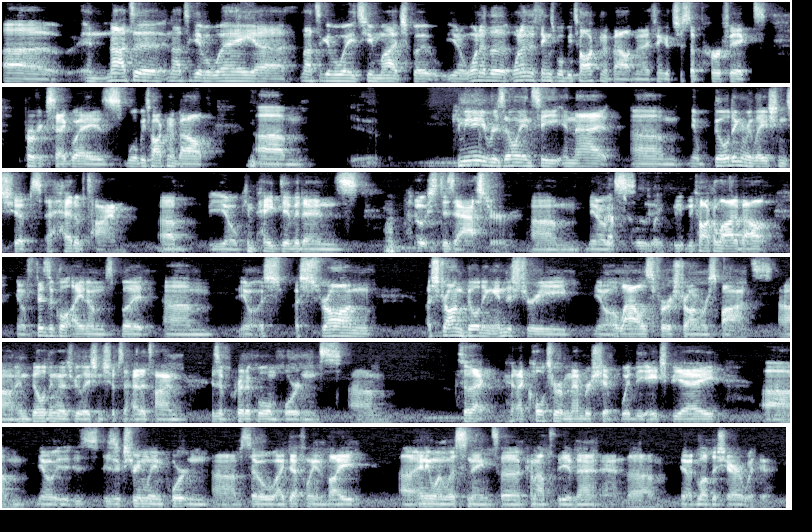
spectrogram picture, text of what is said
uh, and not to not to give away uh, not to give away too much, but you know one of the one of the things we'll be talking about, and I think it's just a perfect perfect segue is we'll be talking about um, community resiliency in that um, you know building relationships ahead of time uh, you know can pay dividends post disaster. Um, you know, Absolutely. we, we, talk a lot about you know physical items, but um, you know a, a strong a strong building industry, you know, allows for a strong response, uh, and building those relationships ahead of time is of critical importance. Um, so that that culture of membership with the HBA, um, you know, is is extremely important. Uh, so I definitely invite uh, anyone listening to come out to the event, and um, you know, I'd love to share it with you.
